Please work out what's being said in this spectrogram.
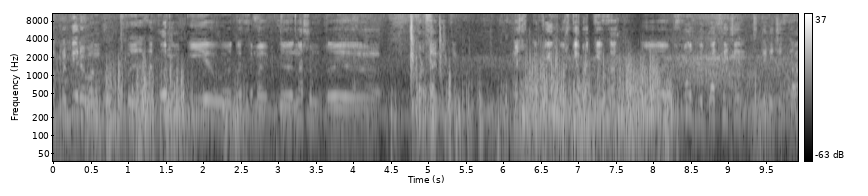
опробирован в законом и э, это самое, в нашем э, департаменте. Значит, вы можете обратиться э, в службу 24 часа,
